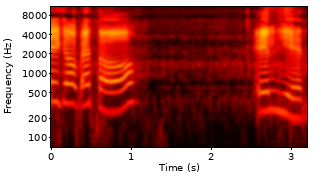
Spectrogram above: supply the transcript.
Jacob? Ito? Alien.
